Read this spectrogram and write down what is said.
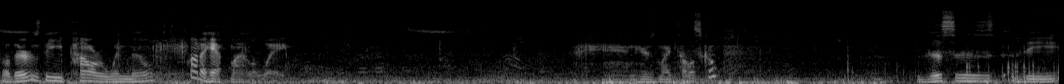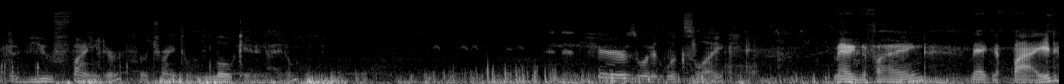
So there's the power windmill, about a half mile away. And here's my telescope. This is the viewfinder for trying to locate an item. And then here's what it looks like. Magnified, magnified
